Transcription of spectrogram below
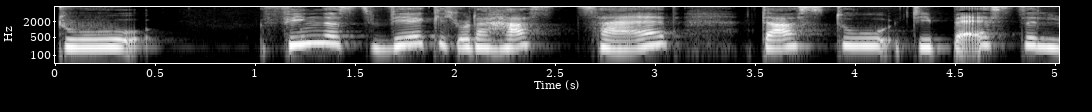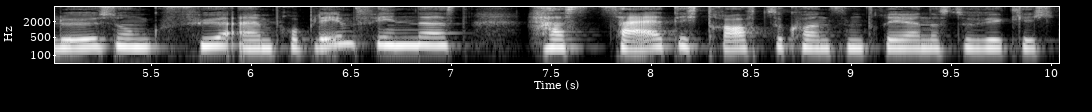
du findest wirklich oder hast Zeit, dass du die beste Lösung für ein Problem findest, hast Zeit, dich darauf zu konzentrieren, dass du wirklich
